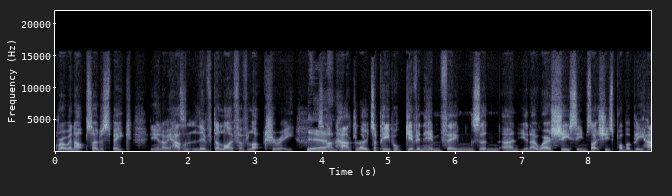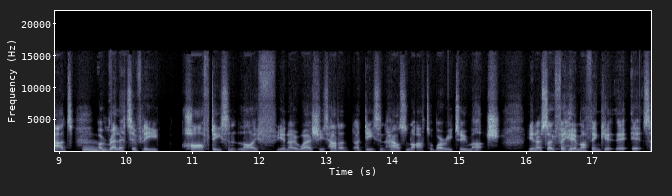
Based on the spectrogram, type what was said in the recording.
growing up so to speak you know he hasn't lived a life of luxury Yeah. and had loads of people giving him things and and you know whereas she seems like she's probably had Hmm. a relatively half decent life you know where she's had a, a decent house and not had to worry too much you know so for him i think it, it it's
